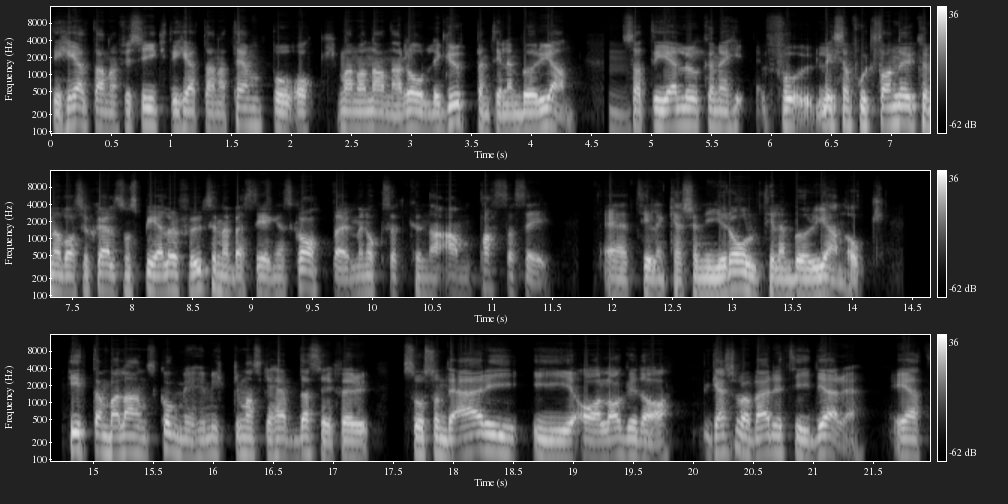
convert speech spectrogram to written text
det är helt annan fysik, det är helt annat tempo och man har en annan roll i gruppen till en början. Mm. Så att det gäller att kunna få, liksom fortfarande kunna vara sig själv som spelare och få ut sina bästa egenskaper, men också att kunna anpassa sig eh, till en kanske ny roll till en början och hitta en balansgång med hur mycket man ska hävda sig. För så som det är i, i A-lag idag, det kanske var värre tidigare, är att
